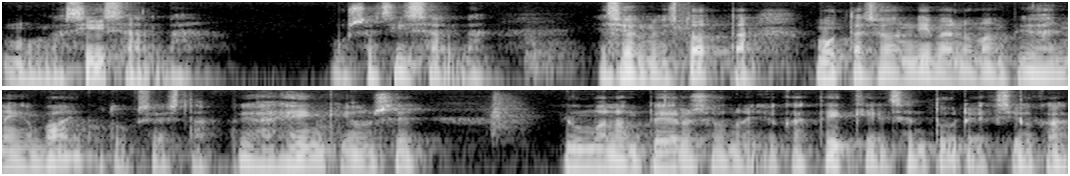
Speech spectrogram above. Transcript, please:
mulla sisällä, mussa sisällä. Ja se on myös totta, mutta se on nimenomaan pyhän hengen vaikutuksesta. Pyhä henki on se Jumalan persona, joka tekee sen todeksi, joka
